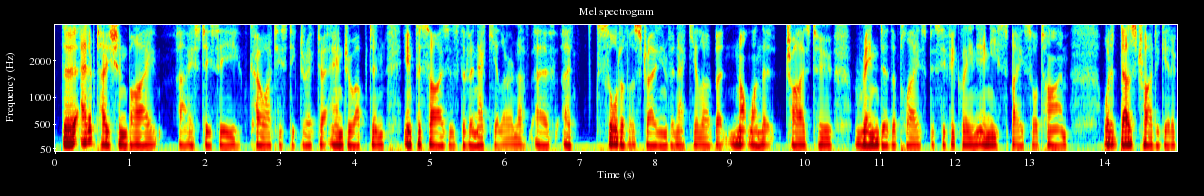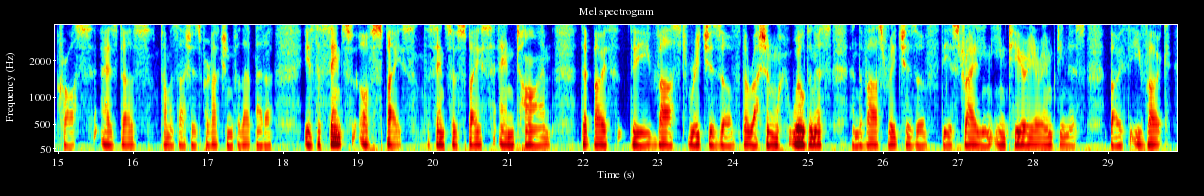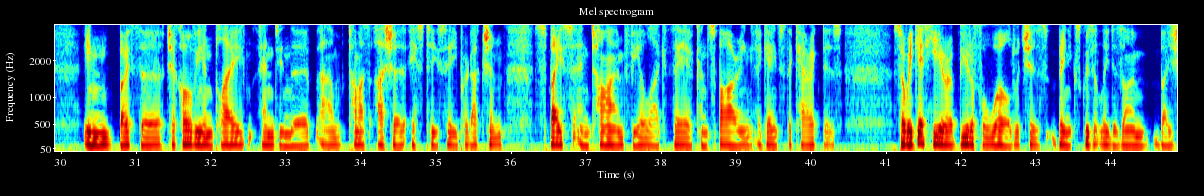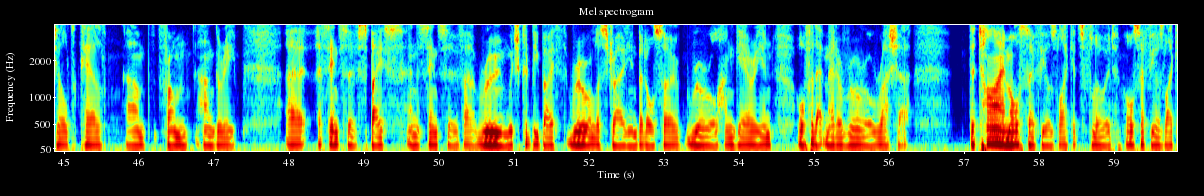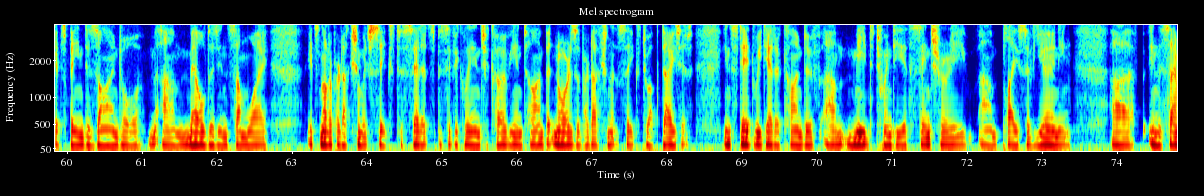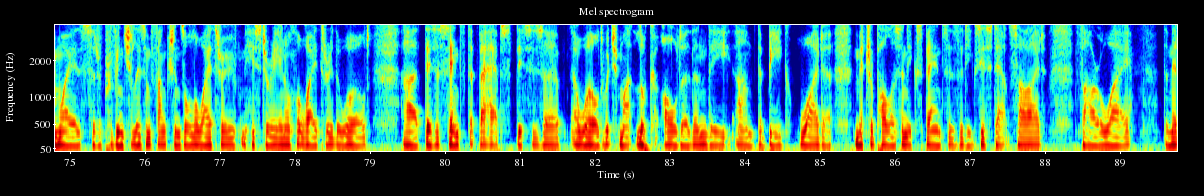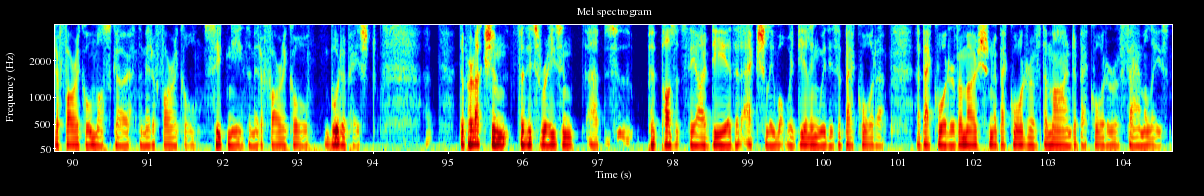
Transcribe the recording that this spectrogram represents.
The adaptation by uh, STC co artistic director Andrew Upton emphasises the vernacular and a, a, a, sort of Australian vernacular, but not one that tries to render the play specifically in any space or time. What it does try to get across, as does Thomas Ascher's production for that matter, is the sense of space, the sense of space and time that both the vast reaches of the Russian wilderness and the vast reaches of the Australian interior emptiness both evoke in both the Chekhovian play and in the um, Tamas Ascher STC production, space and time feel like they're conspiring against the characters. So we get here a beautiful world which has been exquisitely designed by Zsolt Khell um, from Hungary. Uh, a sense of space and a sense of uh, room, which could be both rural Australian but also rural Hungarian, or for that matter, rural Russia the time also feels like it's fluid, also feels like it's been designed or um, melded in some way. It's not a production which seeks to set it specifically in Chekhovian time, but nor is a production that seeks to update it. Instead, we get a kind of um, mid 20th century um, place of yearning, uh, in the same way as sort of provincialism functions all the way through history and all the way through the world. Uh, there's a sense that perhaps this is a, a world which might look older than the um, the big, wider metropolitan expanses that exist outside, far away the metaphorical Moscow, the metaphorical Sydney, the metaphorical Budapest. The production, for this reason, uh, posits the idea that actually what we're dealing with is a backwater, a backwater of emotion, a backwater of the mind, a backwater of families.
